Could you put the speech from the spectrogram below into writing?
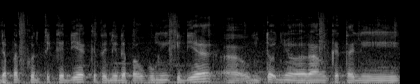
dapat kontak ke dia, kata dapat hubungi ke dia uh, untuk orang kata ni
